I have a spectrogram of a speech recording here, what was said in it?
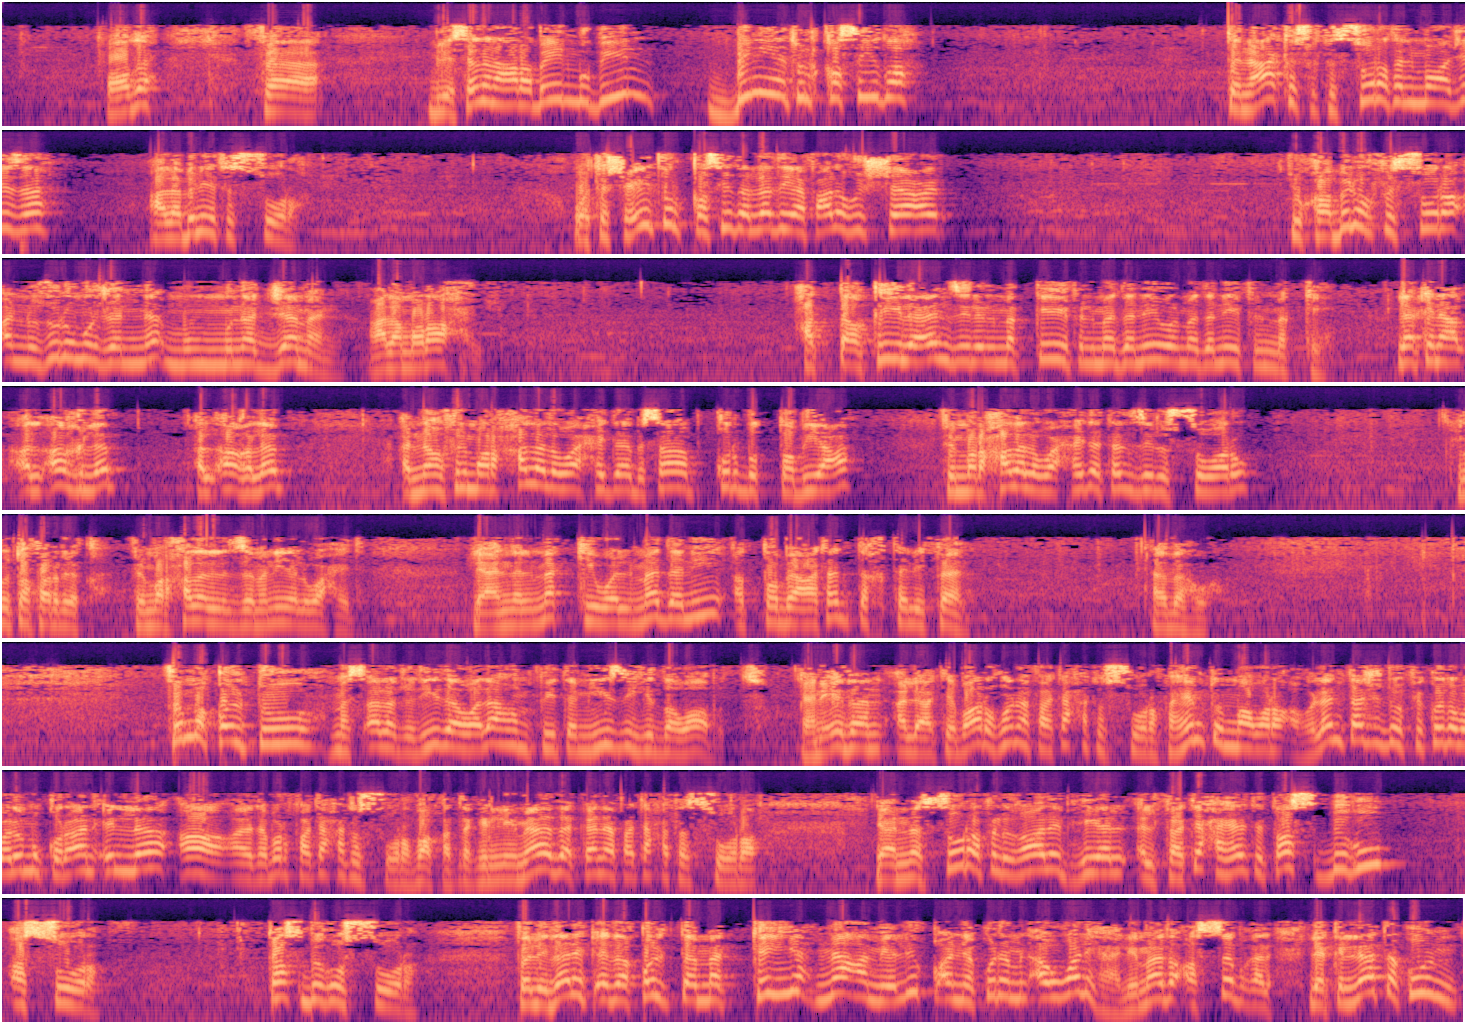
واضح؟ فبلسان عربي مبين بنية القصيدة تنعكس في الصورة المعجزة على بنية الصورة. وتشعيث القصيدة الذي يفعله الشاعر يقابله في الصورة النزول منجما على مراحل. حتى قيل انزل المكي في المدني والمدني في المكي. لكن الأغلب الأغلب أنه في المرحلة الواحدة بسبب قرب الطبيعة في المرحلة الواحدة تنزل الصور متفرقة في المرحلة الزمنية الواحدة. لأن المكي والمدني الطبيعتان تختلفان. هذا هو. ثم قلت مسألة جديدة ولهم في تمييزه ضوابط. يعني إذا الاعتبار هنا فاتحة الصورة. فهمتم ما وراءه. لن تجدوا في كتب علوم القرآن إلا آه اعتبار فاتحة الصورة فقط. لكن لماذا كان فاتحة الصورة؟ لأن الصورة في الغالب هي الفاتحة التي تصبغ الصورة. تصبغ الصورة. فلذلك إذا قلت مكية نعم يليق أن يكون من أولها. لماذا الصبغة لكن لا تكون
